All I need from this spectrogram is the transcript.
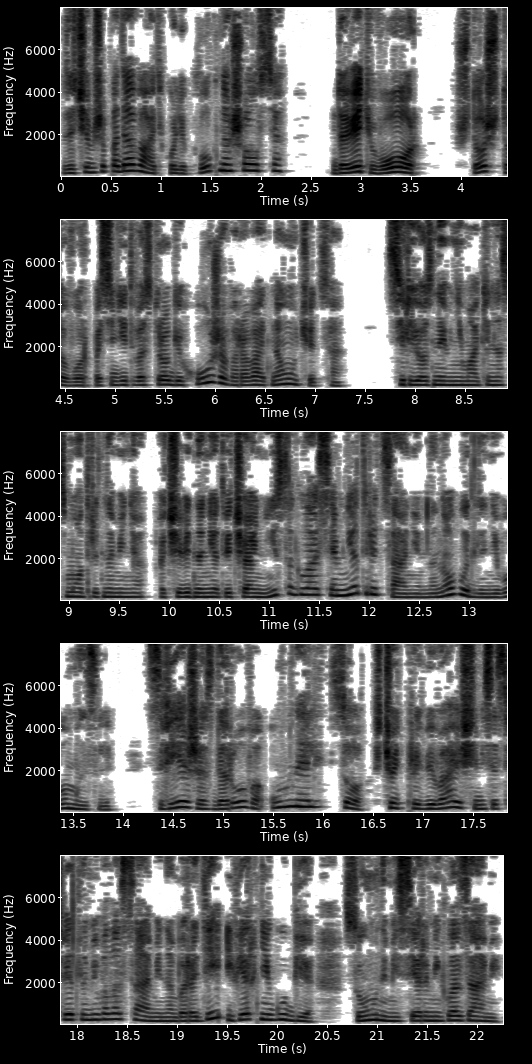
Зачем же подавать, коли плуг нашелся? Да ведь вор! Что ж, что вор посидит во строге хуже, воровать научится. Серьезно и внимательно смотрит на меня, очевидно, не отвечая ни согласием, ни отрицанием на новую для него мысль. Свежее, здорово, умное лицо с чуть пробивающимися светлыми волосами на бороде и верхней губе, с умными серыми глазами,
